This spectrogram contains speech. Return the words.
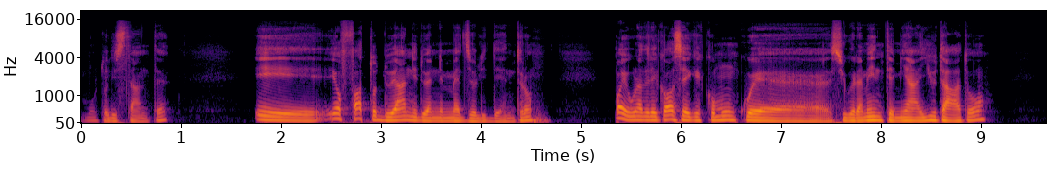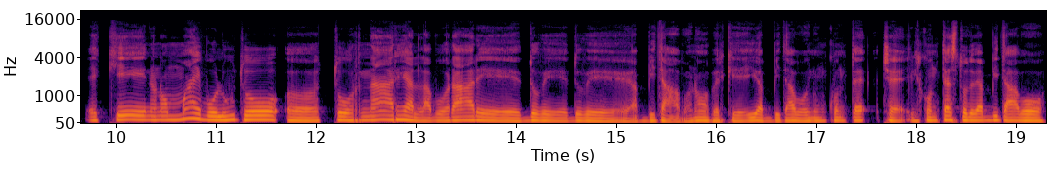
molto distante. E, e ho fatto due anni, due anni e mezzo lì dentro. Poi una delle cose che comunque sicuramente mi ha aiutato è che non ho mai voluto uh, tornare a lavorare dove, dove abitavo, no? perché io abitavo in un contesto, cioè il contesto dove abitavo,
